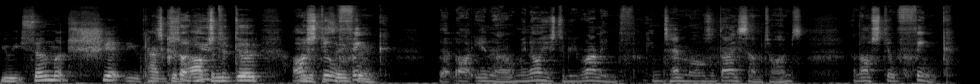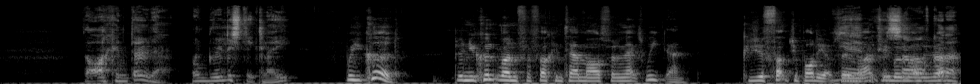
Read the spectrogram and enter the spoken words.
You eat so much shit that you can't because give it I up used and do. good. I and it's the still same thing. think that, like you know, I mean, I used to be running fucking ten miles a day sometimes, and I still think that I can do that. When realistically, Well, you could, but then you couldn't run for fucking ten miles for the next week then, because you fucked your body up so yeah, much. because so I've got to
